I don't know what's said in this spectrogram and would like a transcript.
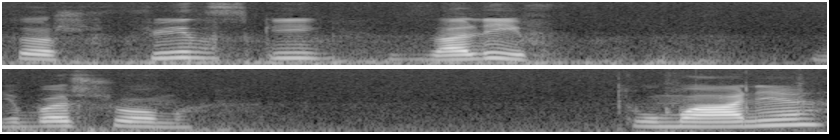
Что ж, Финский залив. В небольшом тумане.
